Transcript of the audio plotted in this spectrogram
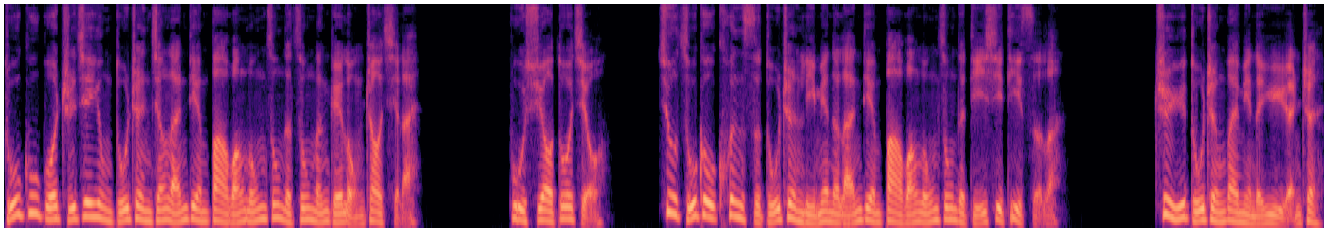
独孤博直接用毒阵将蓝电霸王龙宗的宗门给笼罩起来，不需要多久，就足够困死毒阵里面的蓝电霸王龙宗的嫡系弟子了。至于毒阵外面的玉元镇，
